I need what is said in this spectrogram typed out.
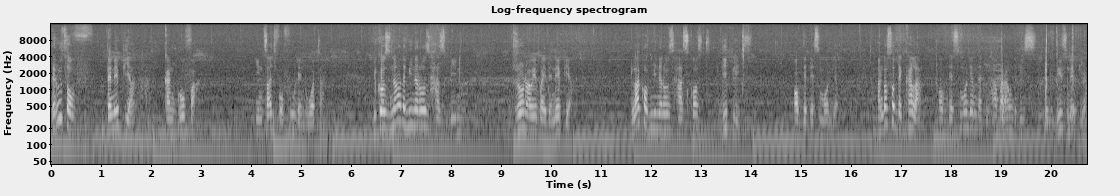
the roots of the napier can go far in search for food and water because now the minerals has been drawn away by the napier. Lack of minerals has caused deep leaks of the desmodium and also the color of desmodium that we have around this, this napier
